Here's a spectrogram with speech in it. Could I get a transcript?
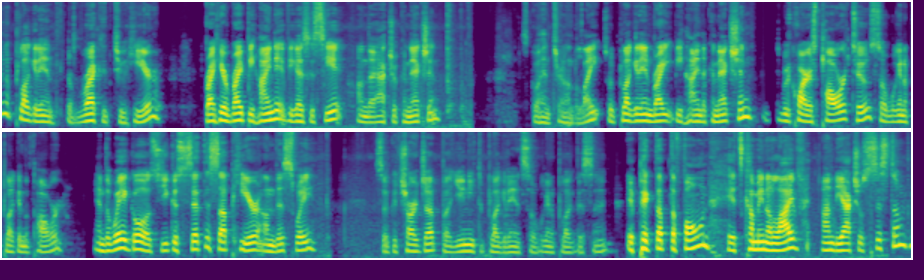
I'm going to plug it in directly to here. Right here, right behind it, if you guys can see it on the actual connection go ahead and turn on the light. So we plug it in right behind the connection. It requires power too, so we're going to plug in the power. And the way it goes, you could set this up here on this way. So it could charge up, but you need to plug it in. So we're going to plug this in. It picked up the phone. It's coming alive on the actual system.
